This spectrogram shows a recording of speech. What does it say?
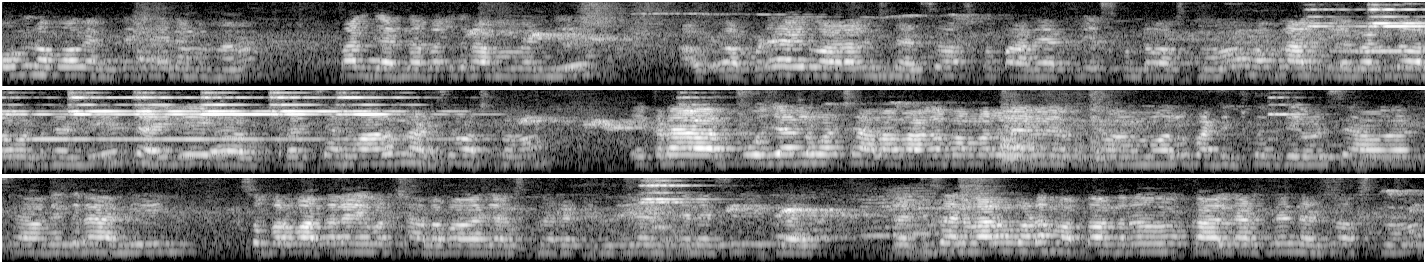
ఓం నమో వెంకటేశాయ నమ. మాది గర్నపల్లి గ్రామం అండి. అప్- అప్పుడే ఐదు వారాల నుంచి నడిచి వస్తాం పాదయాత్ర చేసుకుంటూ వస్తున్నాం. ఒక నాలుగు కిలోమీటర్ల దూరం ఉంటుందండి. డైలీ ప్రతి శనివారం నడిచి వస్తాం ఇక్కడ పూజారులు కూడా చాలా బాగా మమ్మల్ని మొదలు పట్టించుకొని దేవుడి సేవ సేవ దగ్గర అన్ని సుప్రభాతాలు అవి కూడా చాలా బాగా చేస్తున్నారటండి. అందుకనేసి ఇక్కడ ప్రతి శనివారం కూడా మొత్తం అందరూ కాలు నడిచిన నడిచి వస్తున్నాం.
